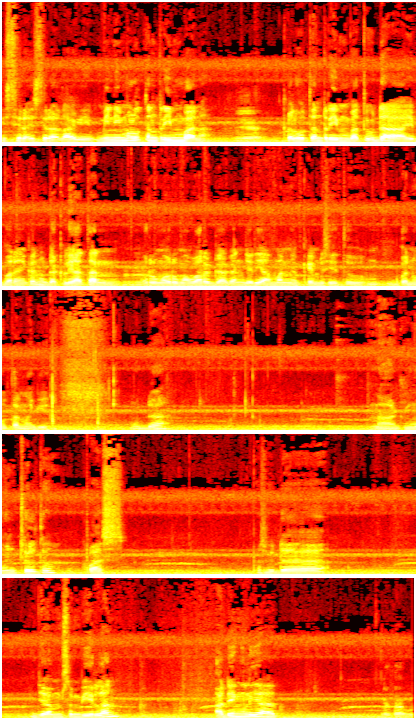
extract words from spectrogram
istirahat istirahat lagi. Minimal hutan rimba nah. Iya. kalau hutan rimba tuh udah ibaratnya kan udah kelihatan Hmm. rumah-rumah warga kan? Jadi aman ngecamp di situ. Bukan hutan lagi udah nah muncul tuh pas pas udah jam 9 ada yang lihat Nggak tahu.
